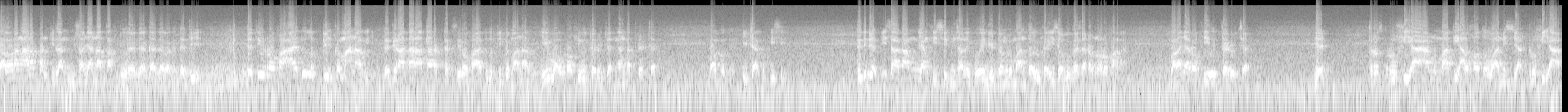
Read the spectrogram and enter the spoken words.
Kalau orang Arab kan bilang misalnya natak tuh ada kata jadi jadi rofa'a itu lebih ke maknawi. Jadi rata-rata redaksi rofa'a itu lebih ke maknawi. Ini wow, rofi udah rujat ngangkat derajat. Tidak ke fisik. Jadi tidak bisa kamu yang fisik, misalnya kue gendong Romanto itu gak bisa bahasa Arab rofa'a. Makanya rofi udah rujat. Ya. Terus rufi'a anu mati al wanisyan. Rufi'a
